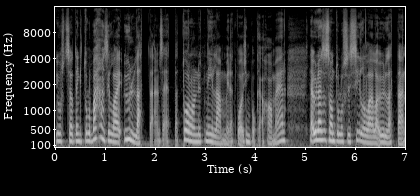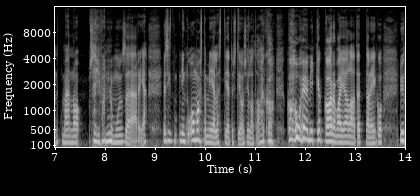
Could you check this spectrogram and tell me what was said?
just se jotenkin tullut vähän sillä yllättäen se, että tuolla on nyt niin lämmin, että voisin pukea hameen. Ja yleensä se on tullut siis sillä lailla yllättäen, että mä en ole seivannut mun sääriä. Ja sitten niin omasta mielestä tietysti on sillä, että aika kauhea mikä karvajalat, että niin kuin, nyt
